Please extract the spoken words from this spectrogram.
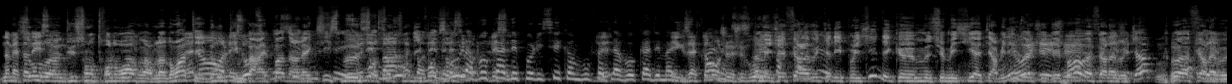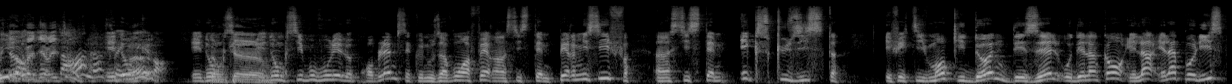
Non mais attendez. Sont, du centre droit vers la droite et donc il ne paraît pas d'un laxisme sur 70%. Vous, l'avocat des policiers, comme vous faites l'avocat des magistrats. Exactement. Je vais faire l'avocat des policiers dès que M. Messier a terminé. Ne vous inquiétez pas, on va faire l'avocat. On va faire l'avocat, on va dire les choses. Et donc, et donc, euh, et donc, si vous voulez, le problème, c'est que nous avons affaire à un système permissif, un système excusiste, effectivement, qui donne des ailes aux délinquants. Et là, et la police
